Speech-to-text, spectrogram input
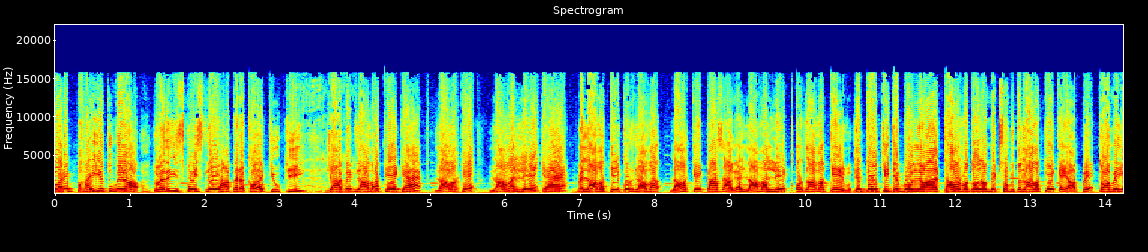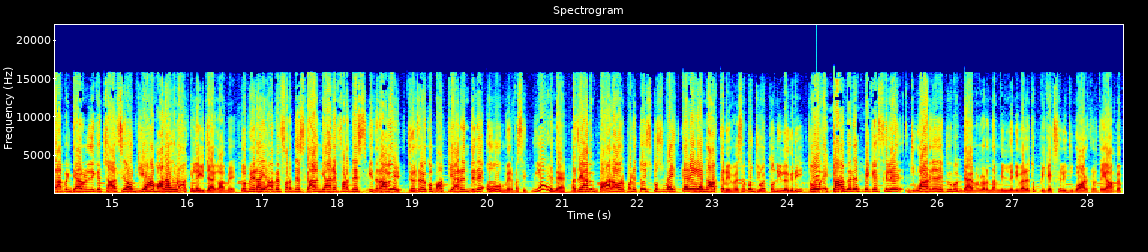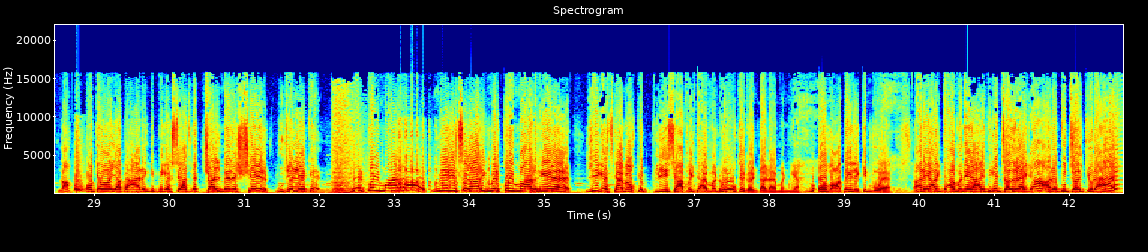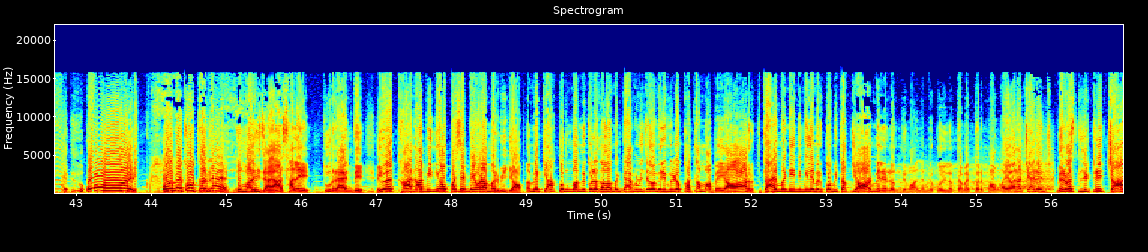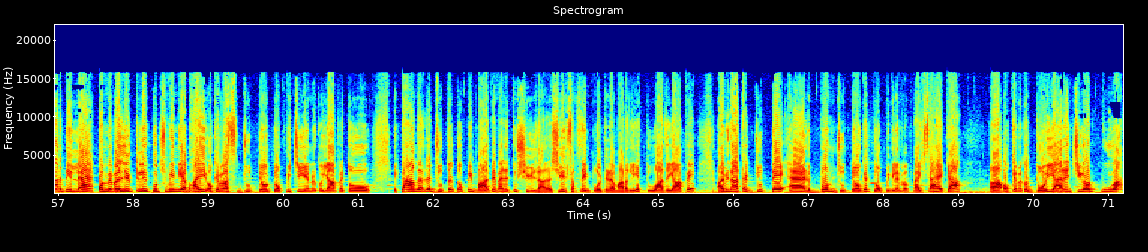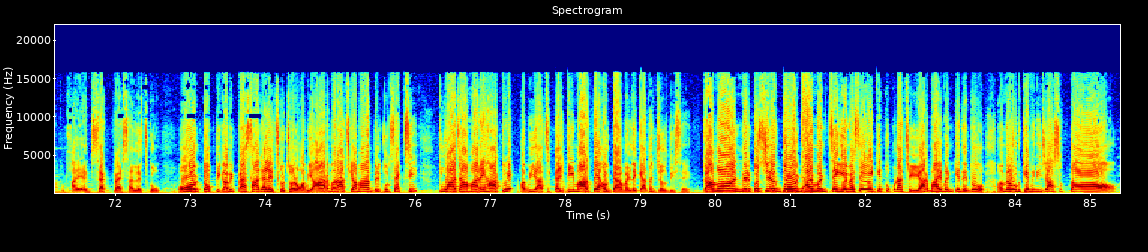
अरे भाई है तू मेरा। तो मैंने इसको इसलिए यहाँ पे रखा हुआ है क्योंकि यहाँ पे एक लावा केक है। लावा केक लावा लेक है। मैं लावा केक और लावा लावा केक कहाँ से आ गया? लावा लेक और लावा केव ये दो चीज़ें बोलने वाला था और वो दोनों मिक्स होगी। तो लावा केक है यहाँ पे। तो हमें यहाँ पे डायमंड लेके चांस है और ये हमारा उड़ा के लेके जाएगा हमें। तो मेरा यहाँ पे फर्नेस कहाँ गया? अरे फर्नेस इधर आवे जल्दी को बाकी आयरन दे दे। ओ मेरे पास इतनी आयरन है। अच्छा यहाँ पे बारह और पड़े तो इसको करेगा? ना करे। वैसे कोई ज़रूरत तो नहीं लग रही। तो एक काम करते पिकेक्स के लिए जुगाड़ ले क्योंकि डायमंड वरना मिलने नहीं वाले। तो पिकेक्स लिए जुगाड़ करते हैं यहाँ पे अपना। ओके यहाँ पे आयरन की पिकेक्स आज का चल मेरे शेर, मुझे लेके, मेरे कोई मार रहा है, मेरी सवारी मेरे को ही मार रही है। ये क्या स्कैम है? ओके प्लीज़ यहाँ पे डायमंड हो, ओके, घंटा डायमंड नहीं है। ओ, वहाँ पे लेकिन वो है। अरे यार डायमंड आई थी जल रहा है क्या? अरे तू जल क्यों रहा है? अरे, ओए ओए मेरे को उतरना है? तू मर जा यार, साले, तू रहन दे। ये खाना भी नहीं ऊपर से बेवड़ा मर भी गया। मैं क्या करूँगा? मेरे को लगा वहाँ डायमंड मेरी वीडियो खत्म। अबे यार डायमंड ही नहीं मिले मेरे को अभी तक, यार, मेरे लगने वाले मेरे को नहीं लगता, मैं कर पाऊँगा ये वाला चैलेंज मेरे पास लिटरली चार दिल है, और मेरे पास लिटरली कुछ भी नहीं है भाई। ओके बस जूते और टोपी चाहिए मेरे को यहाँ पे तो एक काम करते हैं, जूते टोपी बाद में पहले तू शील्ड आ शील्ड सबसे इंपॉर्टेंट है हमारे लिए। तू आ यहाँ पे। अभी ना जूते एंड बुम जूते हो गए, टोपी के लिए पैसा है क्या? आ, ओके मेरे को दो ही आयरन चाहिए और पूरा भाई एग्जैक्ट पैसा लेट्स गो और टॉपिक का भी पैसा आ गया लेट्स गो चलो अभी आर्मर आज का हमारा बिल्कुल सेक्सी तू आज हमारे हाथ में अभी आज से कल्टी मारते हैं और डायमंड लेके आता जल्दी से। कम ऑन मेरे को सिर्फ़ दो डायमंड चाहिए वैसे एक ही टुकड़ा चाहिए यार भाई बन के दे। दो मैं उड़ के भी नहीं जा सकता।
